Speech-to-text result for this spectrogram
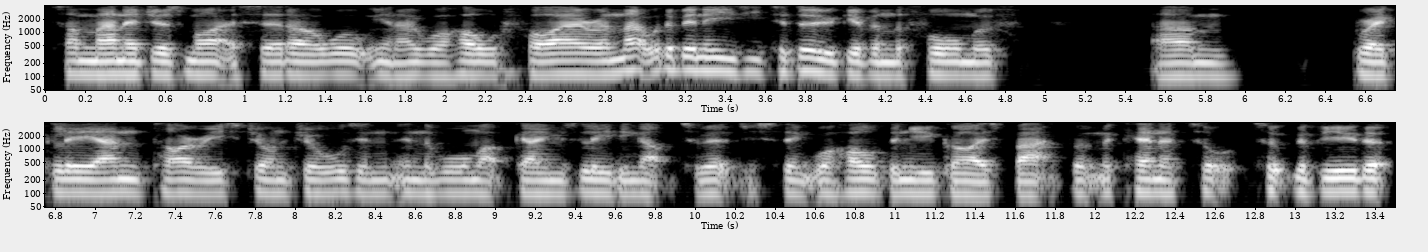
Some managers might have said, "Oh, well, you know, we'll hold fire," and that would have been easy to do given the form of um, Greg Leigh and Tyreece John-Jules in, in the warm up games leading up to it. Just think we'll hold the new guys back. But McKenna t- took the view that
